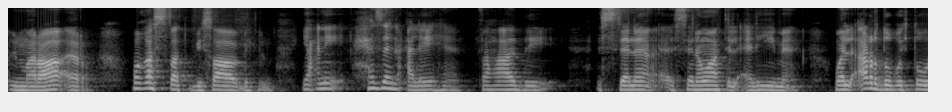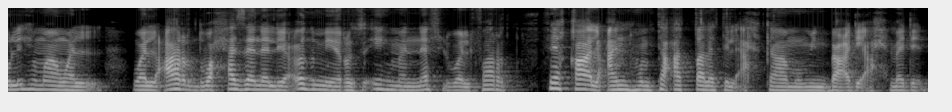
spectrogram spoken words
المرائر وغصت بصابه يعني حزن عليها فهذه السنوات الأليمة. والأرض بطولهما وال والعرض وحزن لعظم رزئهما النفل والفرد فقال عنهم تعطلت الأحكام من بعد أحمد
